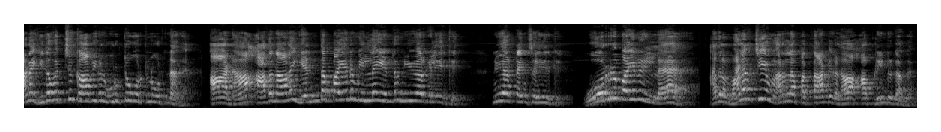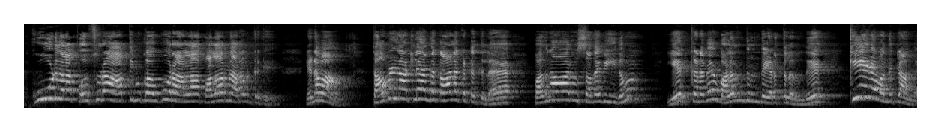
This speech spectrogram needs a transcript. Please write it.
ஆனால் இதை வச்சு காவிகள் உருட்டும் உருட்டுன்னு உருட்டுனாங்க. ஆனால் அதனால் எந்த பயனும் இல்லை என்று நியூயார்க் எழுதியிருக்கு. நியூயார்க் டைம்ஸ் எழுதியிருக்கு. ஒரு பயனும் இல்லை. அதில் வளர்ச்சியே வரல பத்தாண்டுகளா அப்படின்னு இருக்காங்க கூடுதலாக கொசுரா அதிமுகவுக்கு ஒரு அல்லா பலர்னு அறவிட்டுருக்கு. என்னவா? தமிழ்நாட்டிலே அந்த காலகட்டத்தில் பதினாறு சதவீதம் ஏற்கனவே வளர்ந்திருந்த இடத்துல இருந்து கீழே வந்துட்டாங்க.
